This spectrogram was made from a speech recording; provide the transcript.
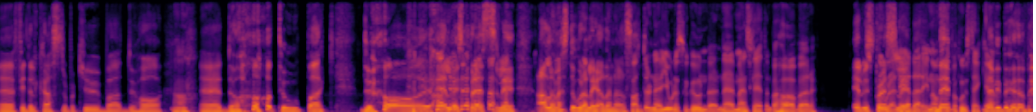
eh, Fidel Castro på Kuba, du har, Ja. eh, du har Tupac, du har Elvis Presley, alla de här stora ledarna. Så. Fattar du när jorden ska gå under, när mänskligheten behöver Elvis stora Presley, ledare inom situationstecken? när vi behöver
